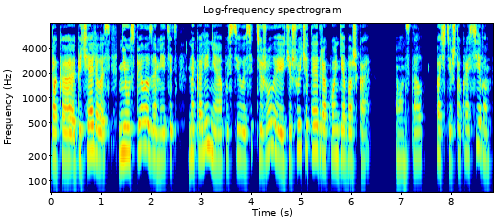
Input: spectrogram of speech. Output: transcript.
Пока печалилась, не успела заметить. На колени опустилась тяжелая и чешуйчатая драконья башка. Он стал почти что красивым.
